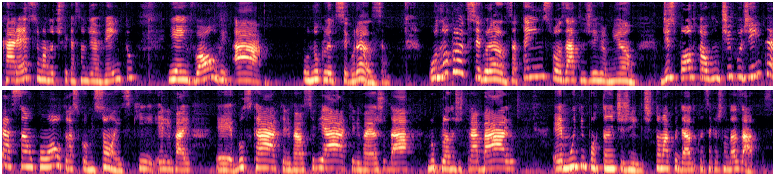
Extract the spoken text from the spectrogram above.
carece uma notificação de evento e envolve a, o núcleo de segurança. O núcleo de segurança tem em suas atas de reunião disposto algum tipo de interação com outras comissões que ele vai é, buscar, que ele vai auxiliar, que ele vai ajudar no plano de trabalho. É muito importante, gente, tomar cuidado com essa questão das atas.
